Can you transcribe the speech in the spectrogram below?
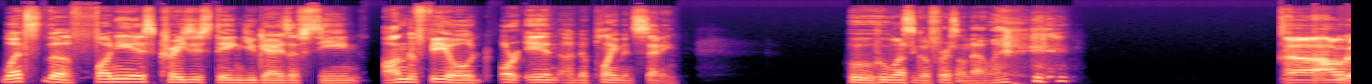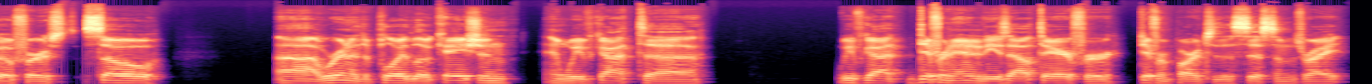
what's the funniest craziest thing you guys have seen on the field or in a deployment setting who who wants to go first on that one Uh, I'll go first. So uh, we're in a deployed location, and we've got uh, we've got different entities out there for different parts of the systems, right?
